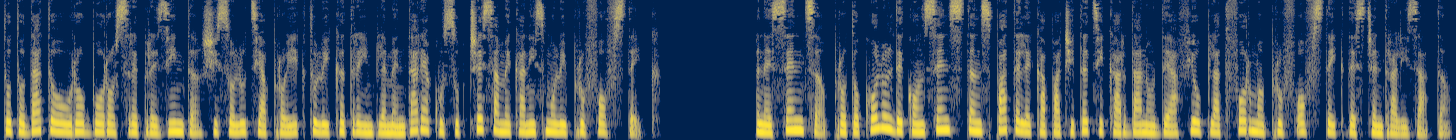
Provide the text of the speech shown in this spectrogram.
Totodată Ouroboros reprezintă și soluția proiectului către implementarea cu succes a mecanismului Proof of Stake. În esență, protocolul de consens stă în spatele capacității Cardano de a fi o platformă Proof of Stake descentralizată.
